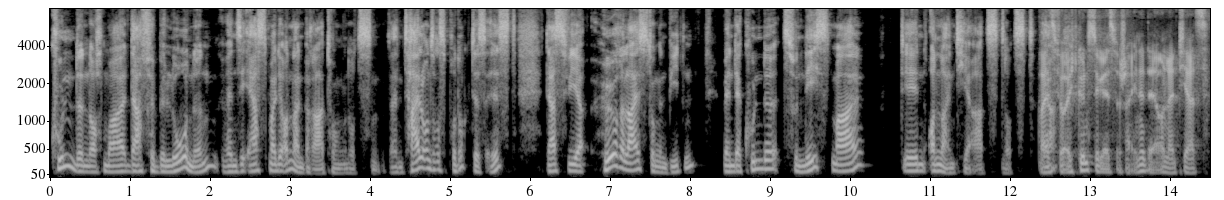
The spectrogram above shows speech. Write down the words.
Kunden nochmal dafür belohnen, wenn sie erstmal die Online-Beratung nutzen. Ein Teil unseres Produktes ist, dass wir höhere Leistungen bieten, wenn der Kunde zunächst mal den Online-Tierarzt nutzt. Weil ja. es für euch günstiger ist wahrscheinlich, ne? der Online-Tierarzt.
